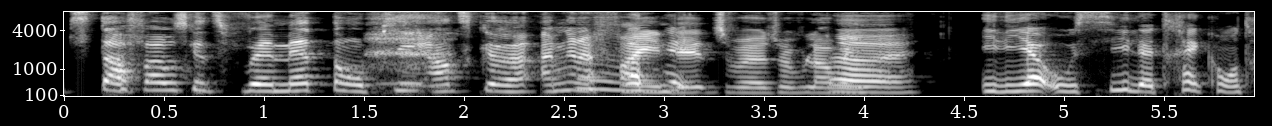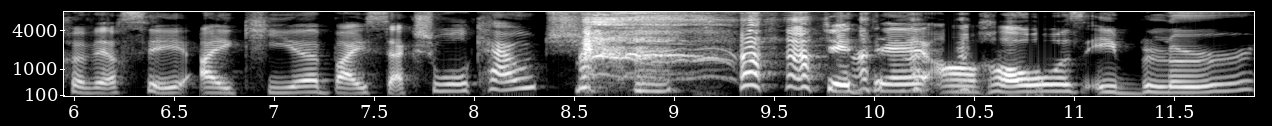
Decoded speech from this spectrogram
petite affaire où ce que tu pouvais mettre ton pied. En tout cas, I'm gonna find it. Je vais, je vais vous l'envoyer. Il y a aussi le très controversé IKEA Bisexual Couch, qui était en rose et bleu.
